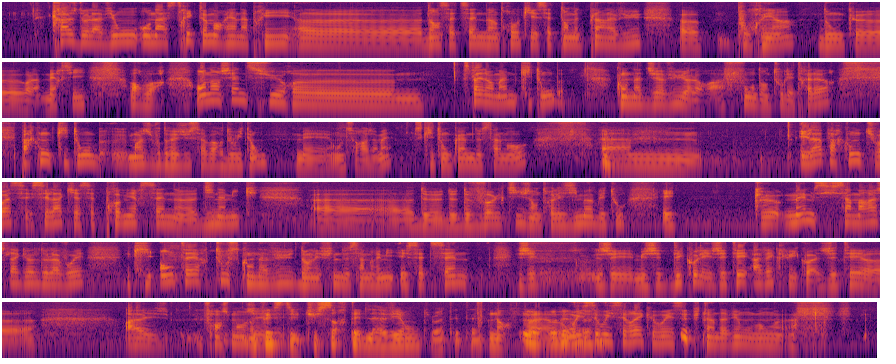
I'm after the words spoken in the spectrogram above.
crash de l'avion, on n'a strictement rien appris euh, dans cette scène d'intro qui essaie de t'en mettre plein la vue euh, pour rien. Donc euh, voilà, merci, au revoir. On enchaîne sur... Spider-Man qui tombe, qu'on a déjà vu alors à fond dans tous les trailers. Par contre, qui tombe, euh, moi je voudrais juste savoir d'où il tombe, mais on ne saura jamais, parce qu'il tombe quand même de salement haut. Euh, et là, par contre, tu vois, c'est là qu'il y a cette première scène euh, dynamique de, de, voltige entre les immeubles et tout. Et que même si ça m'arrache la gueule de l'avouer, qui enterre tout ce qu'on a vu dans les films de Sam Raimi, et cette scène, j'ai, j'ai, mais j'ai décollé, j'étais avec lui, quoi. J'étais. Euh, ah, franchement, en plus, tu, sortais de l'avion, tu vois, t'étais. Non, oui, c'est, oui, c'est vrai que oui, ce putain d'avion, bon. Euh,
